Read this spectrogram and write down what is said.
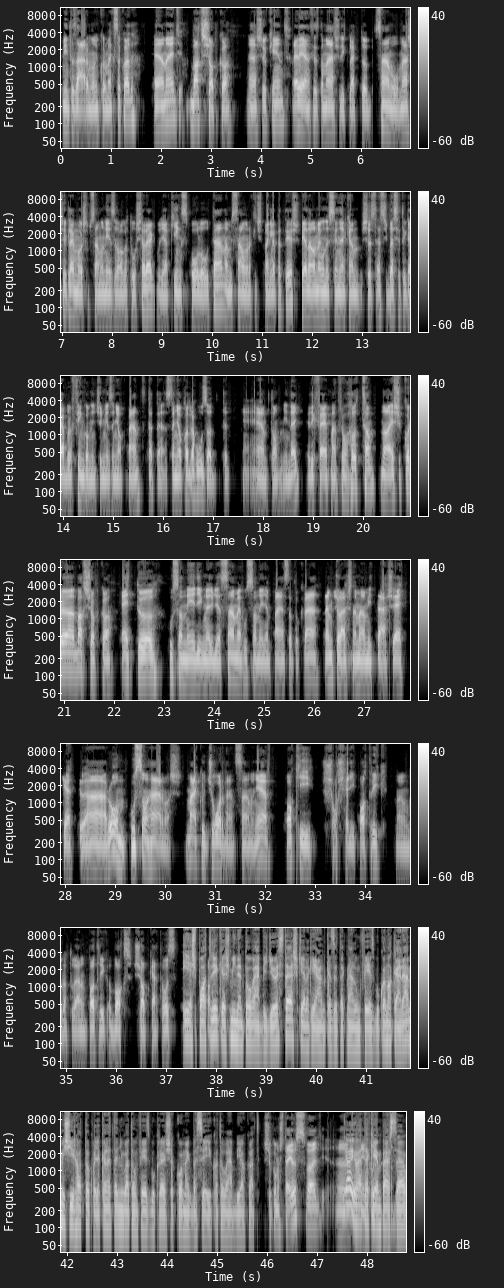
mint az áram, amikor megszakad. Elmegy, Bucks sapka elsőként. Eljelentkezett a második legtöbb számú, második legmagasabb számú nézőhallgató sereg, ugye a Kings Polo után, ami számomra kicsit meglepetés. Például megmondom, hogy nekem, és ezt, ezt is beszéltük Gábor, a fingom nincs, hogy mi ez a nyakpánt, tehát ezt a nyakadra húzod, tehát nem tudom, mindegy. Eddig fejpántról hallottam. Na, és akkor uh, Bucks sapka egytől 24-ig megy ugye a szám, mert 24-en pályáztatok rá, nem csalás, nem ámítás, 1, 2, 3, 23-as Michael Jordan száma nyert, aki Soshegyi Patrik, nagyon gratulálunk Patrik, a box sapkáthoz. És Patrik, és minden további győztes, kérlek jelentkezzetek nálunk Facebookon, akár rám is írhattok, vagy a keleten-nyugaton Facebookra, és akkor megbeszéljük a továbbiakat. És akkor most te jössz, vagy... Ja, jöhetek én, én persze.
